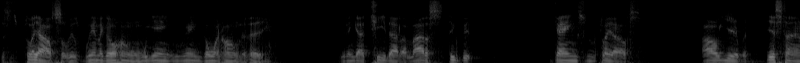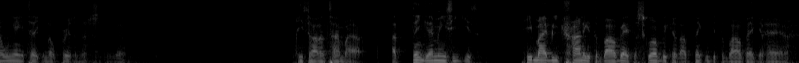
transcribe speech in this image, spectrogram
This is playoffs, so it's when to go home. We ain't we ain't going home today. We done got cheated out a lot of stupid games from the playoffs all year, but this time we ain't taking no prisoners. He's on a timeout. I think that means he gets. He might be trying to get the ball back to score because I think we get the ball back at half.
